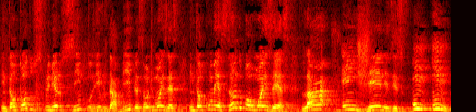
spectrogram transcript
Então, todos os primeiros cinco livros da Bíblia são de Moisés. Então, começando por Moisés, lá em Gênesis 1:1,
